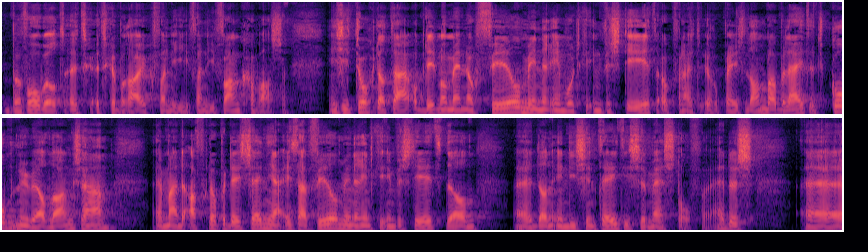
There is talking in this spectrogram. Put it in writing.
Bijvoorbeeld het, het, gebruik van die, van die vanggewassen. En je ziet toch dat daar op dit moment nog veel minder in wordt geïnvesteerd, ook vanuit het Europees landbouwbeleid. Het komt nu wel langzaam. Uh, maar de afgelopen decennia is daar veel minder in geïnvesteerd dan, uh, dan in die synthetische meststoffen. Hè. Dus uh,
